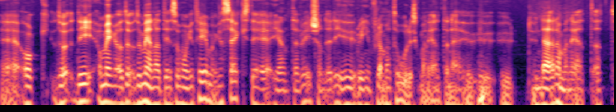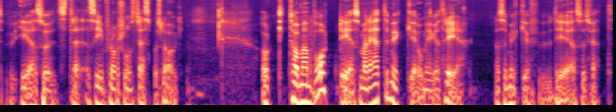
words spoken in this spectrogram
Eh, och då, det, omega, då, då menar att det som omega-3 och omega-6 det är egentligen ration. Det är hur inflammatorisk man egentligen är. Hur, hur, hur, nära man är att, att alltså, stress, alltså inflammation stresspåslag. Och tar man bort det som man äter mycket omega-3, alltså mycket det, alltså fett,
